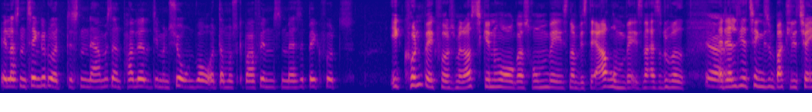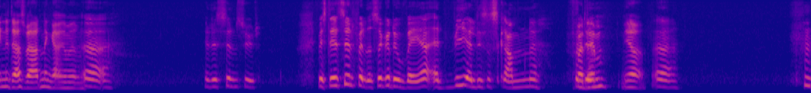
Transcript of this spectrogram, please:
Eller sådan, tænker du, at det sådan nærmest er en parallel dimension, hvor der måske bare findes en masse Bigfoots? Ikke kun Bigfoots, men også skinwalkers, rumvæsener, hvis det er rumvæsener. Altså du ved, Ja. at alle de her ting ligesom bare glitcher ind i deres verden en gang imellem. Ja. Ja, det er sindssygt. Hvis det er tilfældet, så kan det jo være, at vi er lige så skræmmende for, For dem. Ja. Ja.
